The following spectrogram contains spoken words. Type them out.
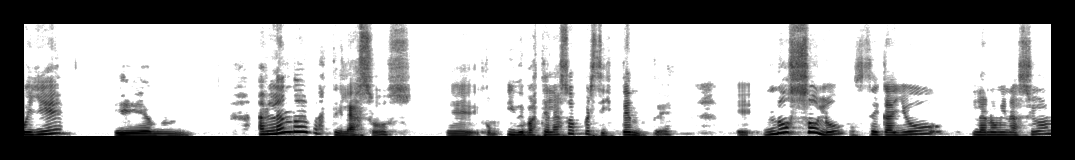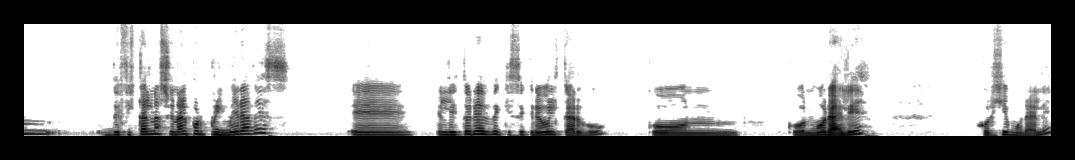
Oye, em, hablando de pastelazos eh, y de pastelazos persistentes, eh, no solo se cayó la nominación de fiscal nacional por primera vez eh, en la historia desde que se creó el cargo con, Morales, Jorge Morales,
